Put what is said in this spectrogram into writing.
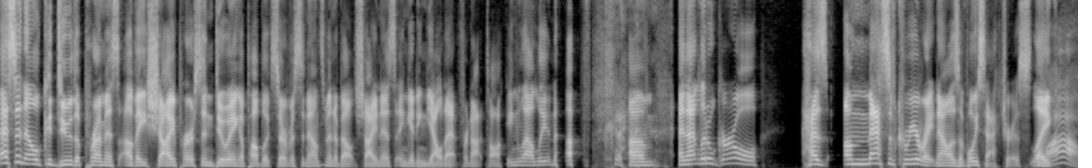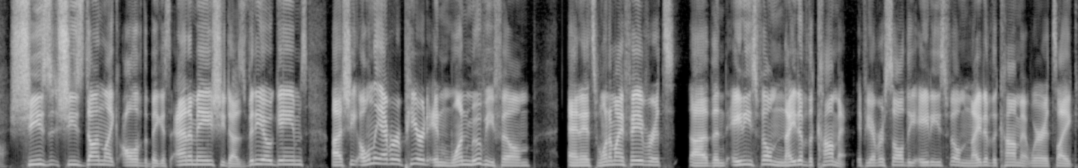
SNL could do the premise of a shy person doing a public service announcement about shyness and getting yelled at for not talking loudly enough. um, and that little girl has a massive career right now as a voice actress. Like Wow. she's she's done like all of the biggest anime. She does video games. Uh, she only ever appeared in one movie film, and it's one of my favorites. Uh, the '80s film Night of the Comet. If you ever saw the '80s film Night of the Comet, where it's like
